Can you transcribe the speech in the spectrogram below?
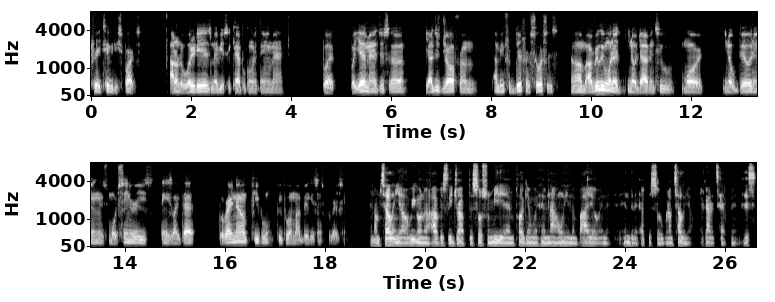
creativity sparks. I don't know what it is. Maybe it's a Capricorn thing, man. But but yeah, man, just uh yeah, I just draw from I mean from different sources. Um, I really want to you know dive into more you know buildings, more sceneries, things like that. But right now, people people are my biggest inspiration. And I'm telling y'all, we're gonna obviously drop the social media and plug in with him not only in the bio and the end of the episode, but I'm telling y'all, I gotta tap in. It's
